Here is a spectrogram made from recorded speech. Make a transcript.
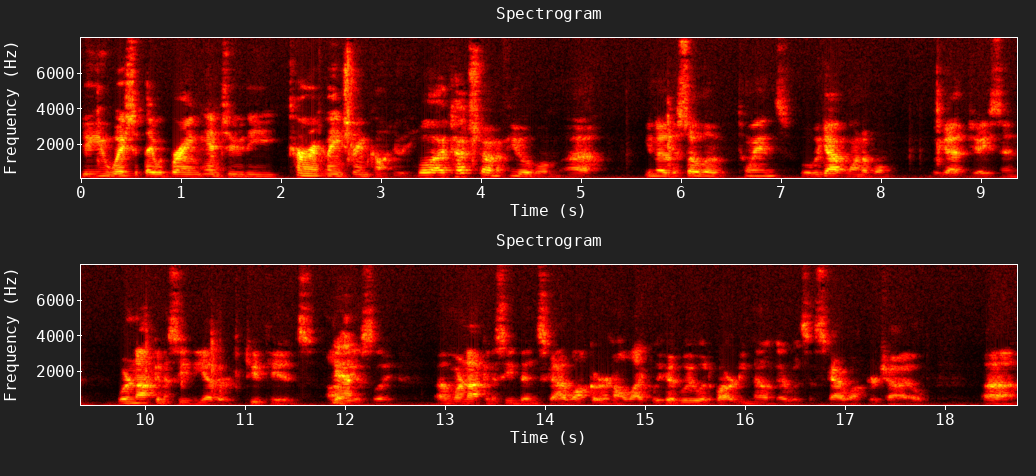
do you wish that they would bring into the current mainstream continuity? Well, I touched on a few of them. Uh, you know, the solo twins. Well, we got one of them. We got Jacen. We're not going to see the other two kids, Yeah. obviously. Um, we're not going to see Ben Skywalker. In all likelihood, we would have already known there was a Skywalker child. Uh,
